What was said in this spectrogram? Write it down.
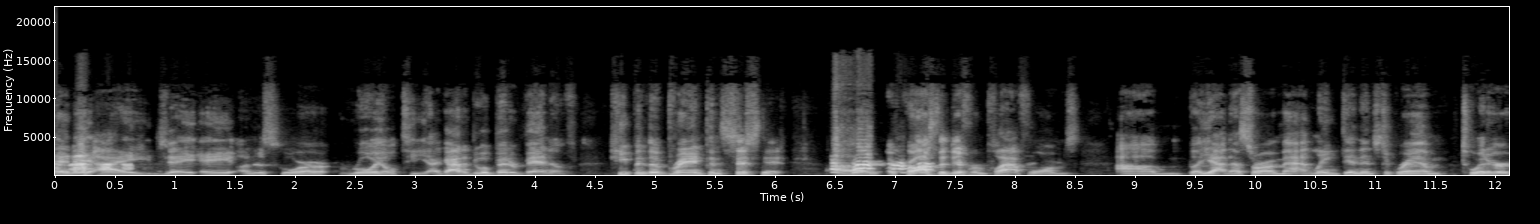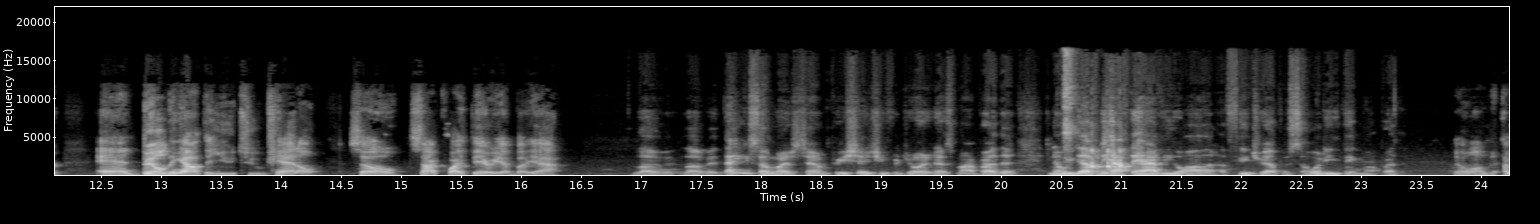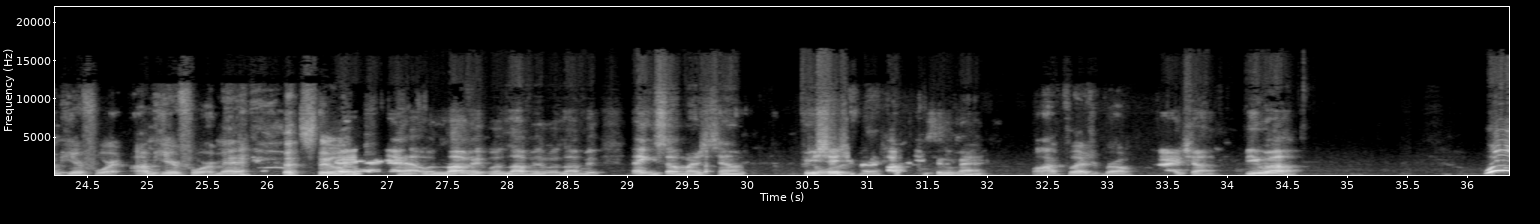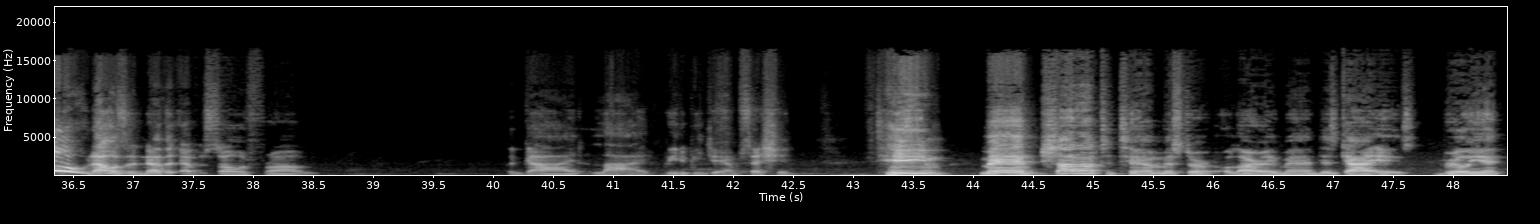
N A I J A underscore royalty. I got to do a better band of keeping the brand consistent um, across the different platforms. Um, but yeah, that's where I'm at. LinkedIn, Instagram, Twitter, and building out the YouTube channel. So it's not quite there yet, but yeah. Love it, love it. Thank you so much, Tim. Appreciate you for joining us, my brother. You know, we definitely have to have you on a future episode. What do you think, my brother? Yo, I'm, I'm here for it. I'm here for it, man. Let's do yeah, it. Yeah, yeah, we'll love it. We'll love it. We'll love it. Thank you so much, Tim. Appreciate you. Man. Talk to you soon, man. My pleasure, bro. All right, y'all. Be well. Woo! That was another episode from the Guide Live B2B Jam session. Team, man, shout out to Tim, Mr. Olaore, man. This guy is brilliant.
